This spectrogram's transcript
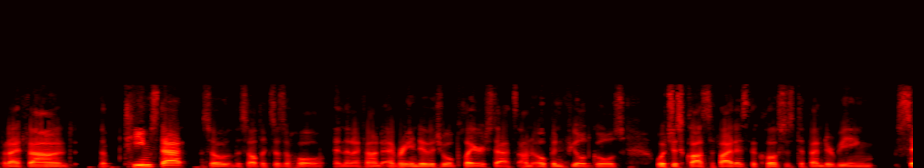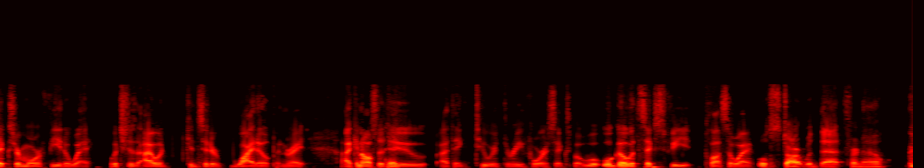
But I found the team stat, so the Celtics as a whole, and then I found every individual player stats on open field goals, which is classified as the closest defender being six or more feet away, which is I would consider wide open, right? I can also Okay. do I think two or three, four or six, but we'll, we'll go with six feet plus away. We'll start with that for now. so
